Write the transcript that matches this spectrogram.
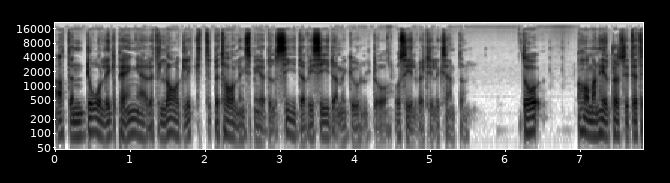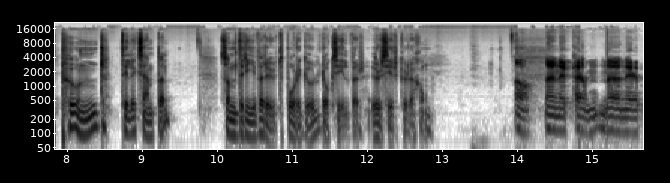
att en dålig peng är ett lagligt betalningsmedel sida vid sida med guld och, och silver till exempel. Då har man helt plötsligt ett pund till exempel som driver ut både guld och silver ur cirkulation. Ja, när den är, pen, när den är,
